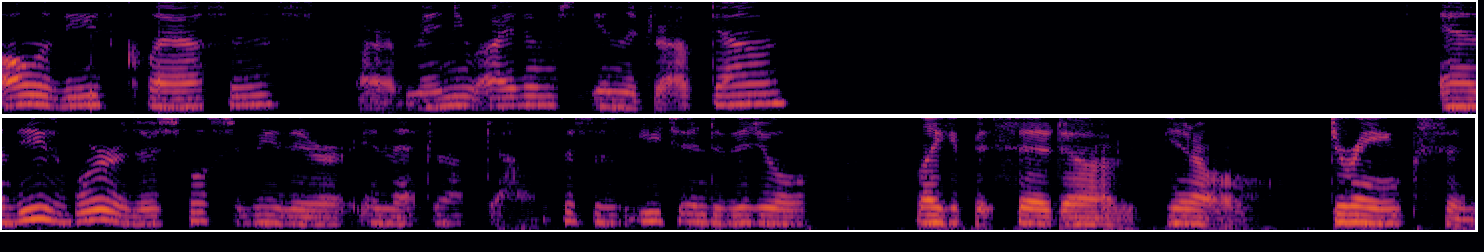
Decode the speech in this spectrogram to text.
all of these classes are menu items in the drop down. And these words are supposed to be there in that drop down. This is each individual, like if it said, um, you know, drinks and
